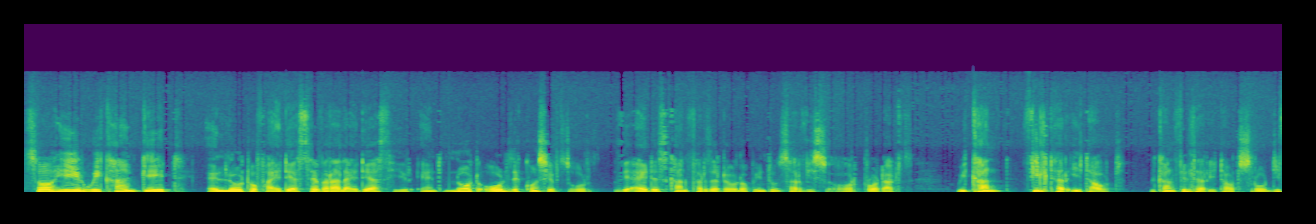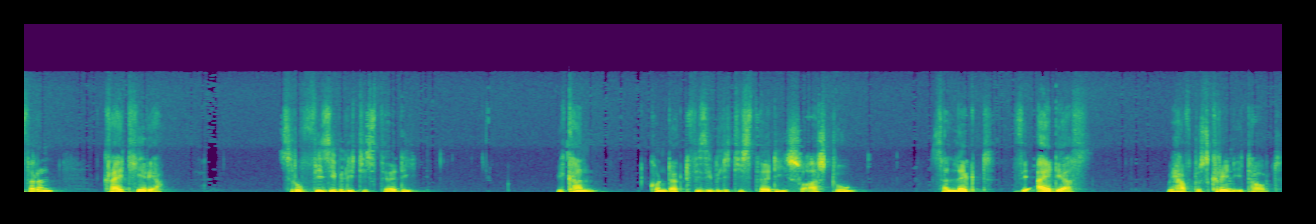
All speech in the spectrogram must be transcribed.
So here we can get a lot of ideas, several ideas here, and not all the concepts or the ideas can further develop into service or products. We can filter it out. We can filter it out through different criteria. through feasibility study, we can conduct feasibility study so as to select the ideas. We have to screen it out.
